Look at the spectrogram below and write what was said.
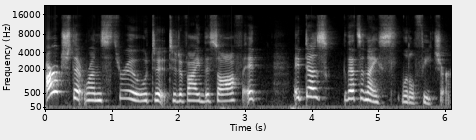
arch that runs through to to divide this off. It it does. That's a nice little feature.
